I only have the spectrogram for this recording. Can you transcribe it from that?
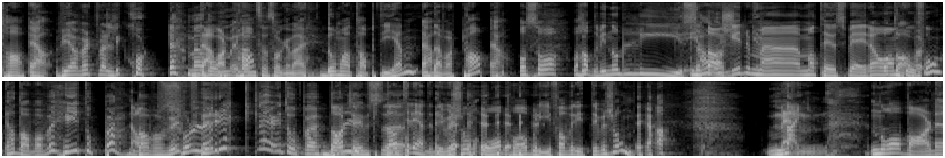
tap'. Ja, Vi har vært veldig korte med Det dem i den sesongen her. De har tapt igjen. Ja. Det var tap. Ja. Og så hadde vi noen lyse Ja, dager med Matheus Vieira og, og Ampofo. var- ja, da var vi høyt oppe. Da var vi fryktelig høyt oppe. Da lukta eh, tredjedivisjon og på å bli favorittdivisjon. Ja. Men nå var det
